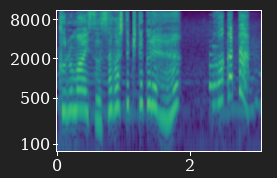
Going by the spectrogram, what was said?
車椅子探してきてくれへん？わかった。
